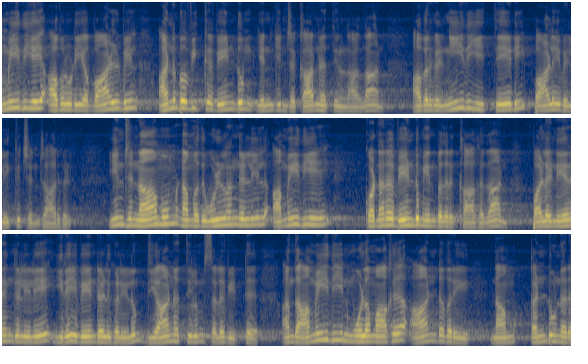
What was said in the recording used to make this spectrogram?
அமைதியை அவருடைய வாழ்வில் அனுபவிக்க வேண்டும் என்கின்ற காரணத்தினால்தான் அவர்கள் நீதியை தேடி பாலைவெளிக்கு சென்றார்கள். இன்று நாமும் நமது உள்ளங்களில் அமைதியை கொணர வேண்டும் என்பதற்காக தான் பல நேரங்களிலே இறை வேண்டல்களிலும் தியானத்திலும் செலவிட்டு அந்த அமைதியின் மூலமாக ஆண்டவரை நாம் கண்டுணர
